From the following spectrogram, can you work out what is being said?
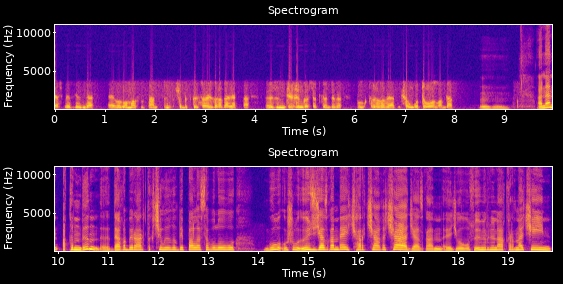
жаш мезгилинде бул омур султановдун ушу бүткүл союздук адабиятта өзүнүн жүзүн көрсөткөндүгү бул кыргыз адабиятынын чоң утугу болгон да анан акындын дагы бир артыкчылыгы деп бааласа болобу бул ушул өзү жазгандай чарчагыча жазган э, же болбосо өмүрүнүн акырына чейин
